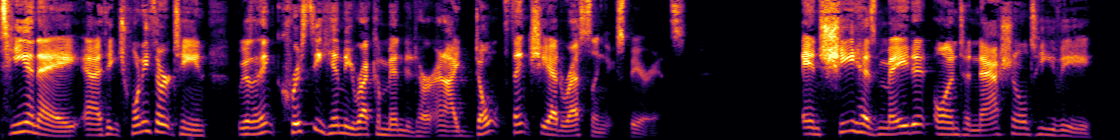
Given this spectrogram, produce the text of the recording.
TNA and I think 2013 because I think Christy Hemme recommended her and I don't think she had wrestling experience. And she has made it onto national TV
